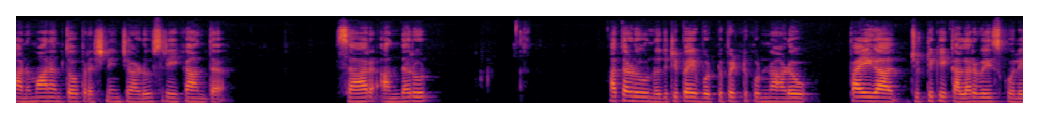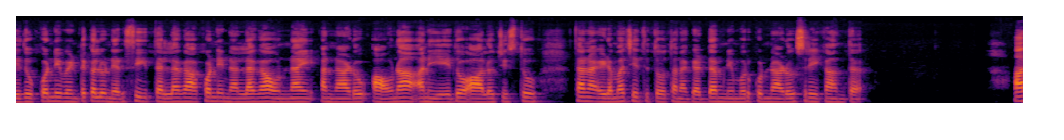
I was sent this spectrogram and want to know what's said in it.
అనుమానంతో ప్రశ్నించాడు శ్రీకాంత్. సార్ అందరూ అతడు నుదుటిపై బొట్టు పెట్టుకున్నాడు. పైగా జుట్టుకి కలర్ వేసుకోలేదు. కొన్ని వెంట్రుకలు నెరిసి తెల్లగా కొన్ని నల్లగా ఉన్నాయి అన్నాడు. అవునా అని ఏదో ఆలోచిస్తూ తన ఎడమ చేతితో తన గడ్డం నిమురుకున్నాడు శ్రీకాంత్. ఆ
